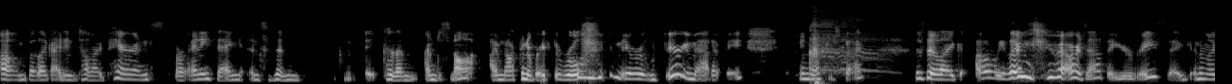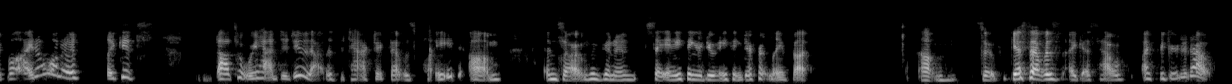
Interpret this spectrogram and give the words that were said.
um but like i didn't tell my parents or anything and so then because i'm i'm just not i'm not going to break the rules and they were very mad at me in retrospect because they're like oh we learned two hours out that you're racing and i'm like well i don't want to like it's that's what we had to do that was the tactic that was played um and so i wasn't going to say anything or do anything differently but um so guess that was i guess how i figured it out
